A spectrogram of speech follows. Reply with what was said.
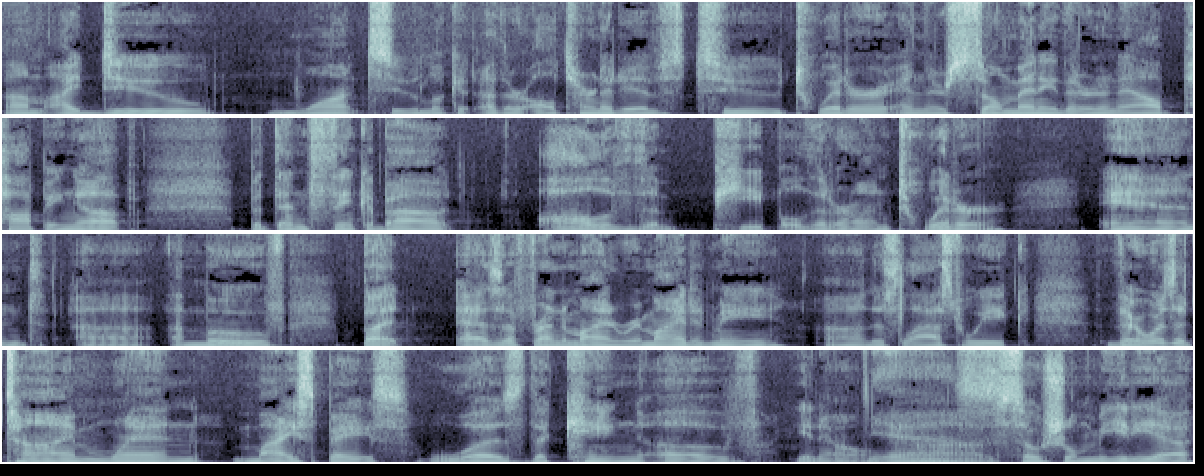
Um, I do want to look at other alternatives to Twitter, and there's so many that are now popping up. But then think about all of the people that are on Twitter and uh, a move. But as a friend of mine reminded me uh, this last week, there was a time when MySpace was the king of you know uh, social media,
